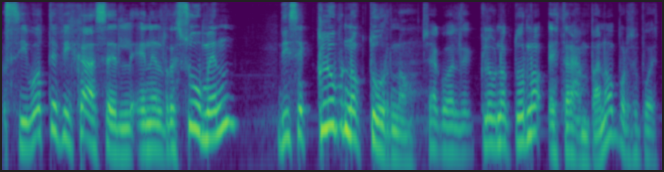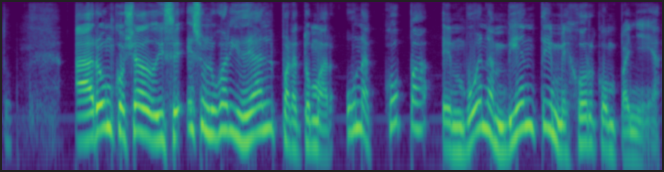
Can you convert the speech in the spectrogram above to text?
si vos te fijás en el resumen, dice Club Nocturno. Ya el Club Nocturno es trampa, ¿no? Por supuesto. Aarón Collado dice, es un lugar ideal para tomar una copa en buen ambiente y mejor compañía.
